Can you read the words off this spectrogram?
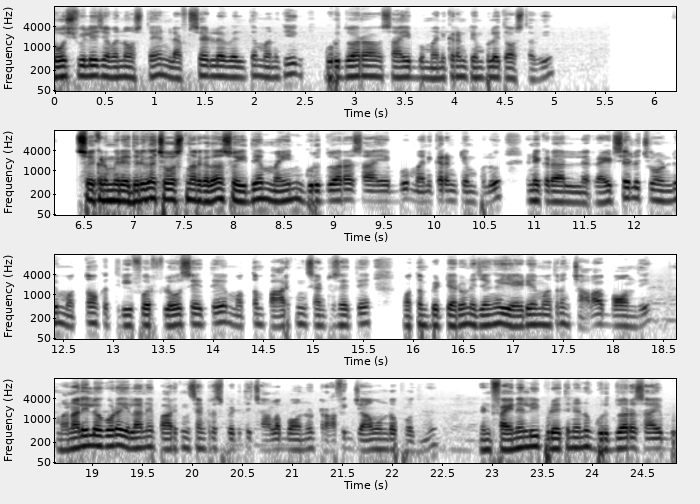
తోష్ విలేజ్ అవన్నీ వస్తాయి. అండ్ లెఫ్ట్ సైడ్లో వెళ్తే మనకి గురుద్వారా సాహిబ్ మణికరణ్ టెంపుల్ అయితే వస్తుంది. సో ఇక్కడ మీరు ఎదురుగా చూస్తున్నారు కదా సో ఇదే main gurudwara Sahib Manikaran temple and ఇక్కడ రైట్ సైడ్లో చూడండి మొత్తం ఒక త్రీ ఫోర్ ఫ్లోర్స్ అయితే మొత్తం పార్కింగ్ సెంటర్స్ అయితే మొత్తం పెట్టారు. నిజంగా ఈ ఐడియా మాత్రం చాలా బాగుంది. మనాలిలో కూడా ఇలానే పార్కింగ్ సెంటర్స్ పెడితే చాలా బాగుంది ట్రాఫిక్ జామ్ ఉండకపోతుంది అండ్ ఫైనల్లీ ఇప్పుడైతే నేను గురుద్వారా సాహిబ్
